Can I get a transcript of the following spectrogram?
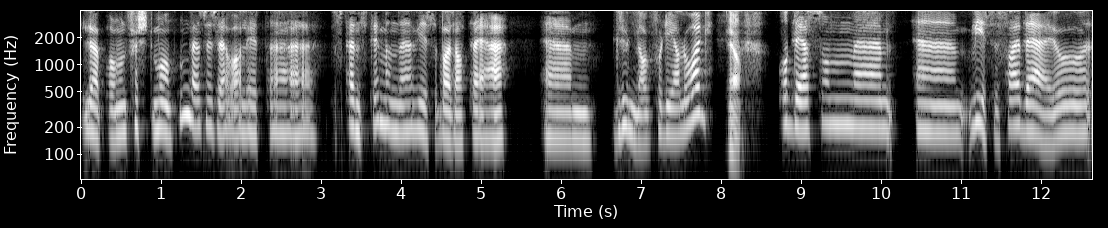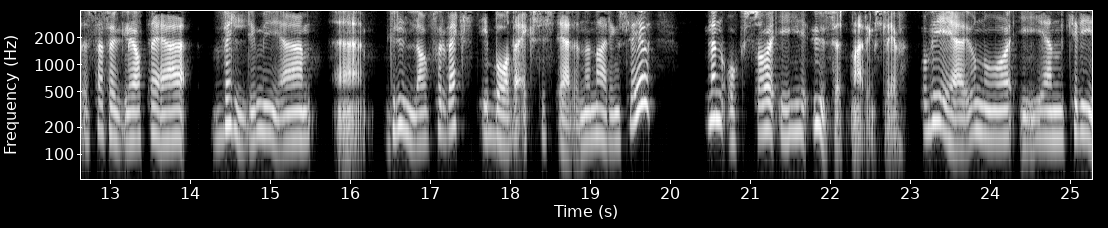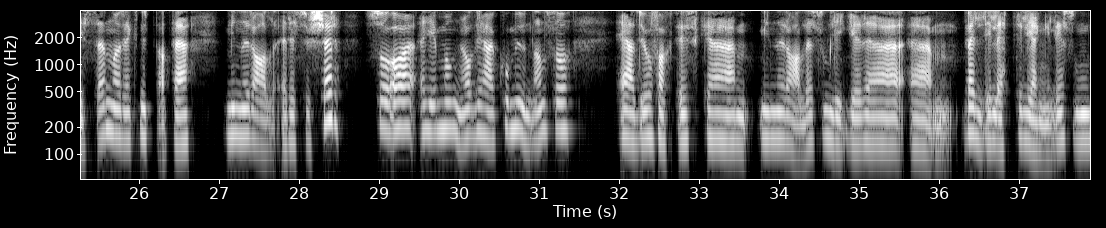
i løpet av den første måneden. Det syns jeg var litt eh, spenstig, men det viser bare at det er eh, grunnlag for dialog. Ja. Og det som eh, eh, viser seg, det er jo selvfølgelig at det er veldig mye eh, grunnlag for vekst i både eksisterende næringsliv, men også i ufødt næringsliv. Og vi er jo nå i en krise når det er knytta til mineralressurser. Så i mange av de her kommunene så er det jo faktisk eh, mineraler som ligger eh, eh, veldig lett tilgjengelig som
